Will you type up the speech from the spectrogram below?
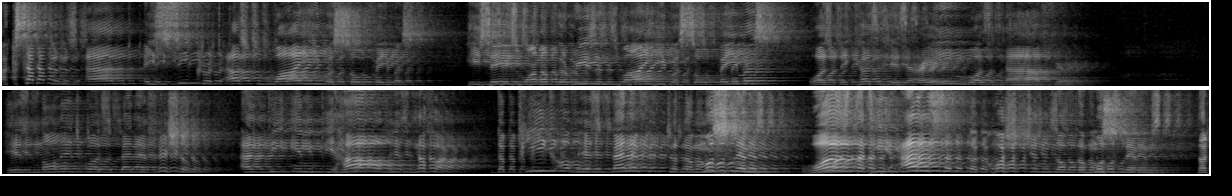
acceptance and a secret as to why he was so famous. He says one of the reasons why he was so famous was because his ilm was nafir. His knowledge was beneficial and the intiha of his nafa, the peak of his benefit to the Muslims was that he answered the questions of the Muslims that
